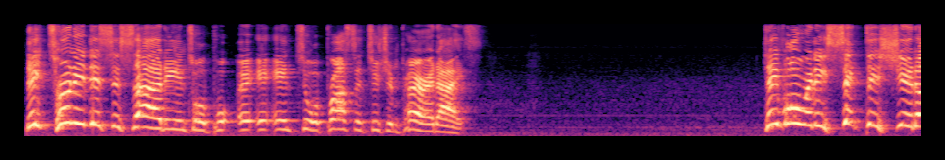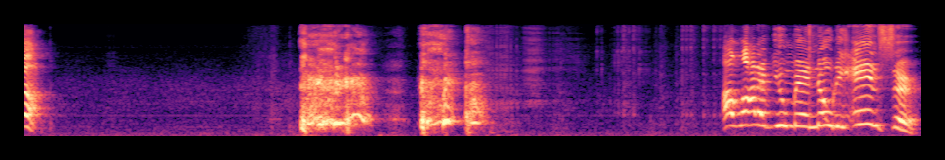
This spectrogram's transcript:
They turning this society into a eh, eh, into a prostitution paradise. They've already set this shit up. a lot of you men know the answer.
